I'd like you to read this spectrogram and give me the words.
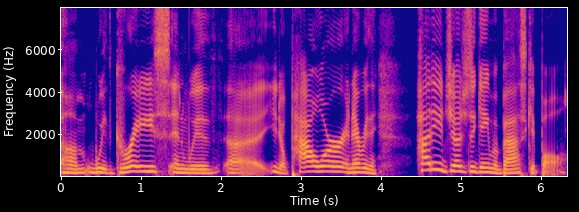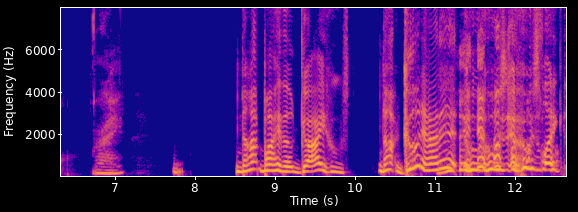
um, with grace and with uh, you know power and everything. How do you judge the game of basketball? Right. Not by the guy who's not good at it, who's who's like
